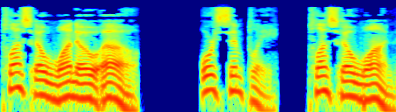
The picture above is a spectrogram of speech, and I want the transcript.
plus 0100, or simply plus 01.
